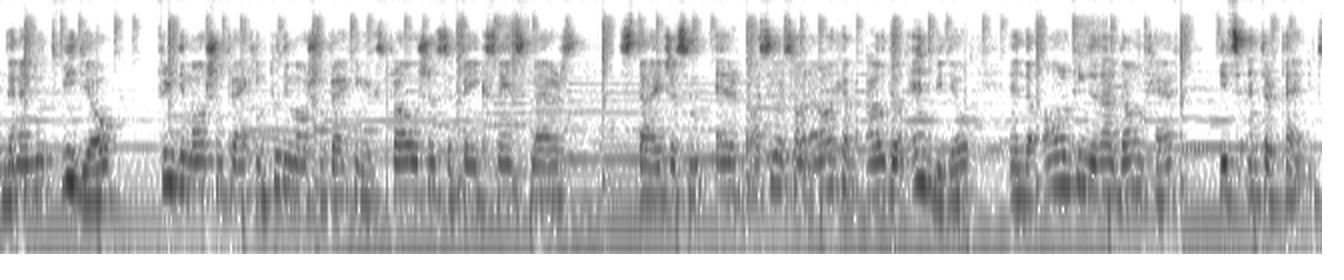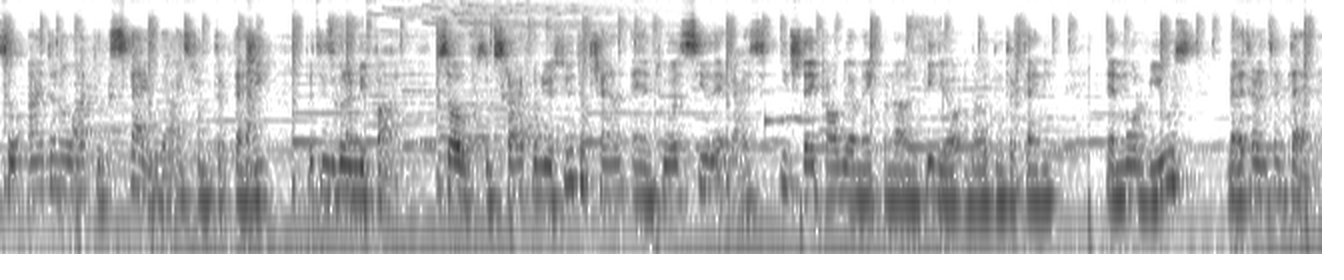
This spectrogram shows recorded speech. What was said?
Then I did video, 3D motion tracking, 2D motion tracking, explosions, effects, lens flares, stages and air possible. So now I have audio and video and the only thing that I don't have is entertaining. So I don't know what to expect guys from entertaining, but it's gonna be fun. So subscribe for this YouTube channel and we'll see you there guys. Each day probably I'll make another video about entertaining and more views, better entertainer.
